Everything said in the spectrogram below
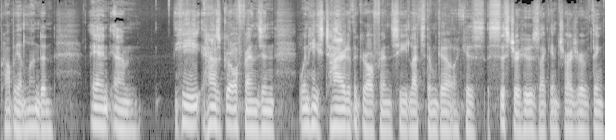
probably in London, and um, he has girlfriends, and when he's tired of the girlfriends, he lets them go. Like his sister, who's like in charge of everything,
